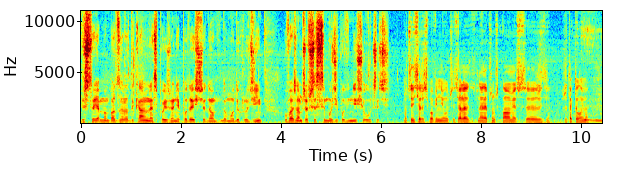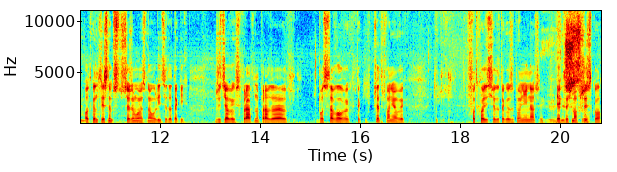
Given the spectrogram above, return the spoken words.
Wiesz co, ja mam bardzo radykalne spojrzenie, podejście do, do młodych ludzi. Uważam, że wszyscy młodzi powinni się uczyć. Oczywiście, że się powinni uczyć, ale najlepszą szkołą jest y, życie, że tak to ujmę. Odkąd jestem szczerze mówiąc na ulicy, do takich życiowych spraw naprawdę podstawowych, takich przetrwaniowych, to podchodzi się do tego zupełnie inaczej. Jak Wiesz ktoś ma co? wszystko,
